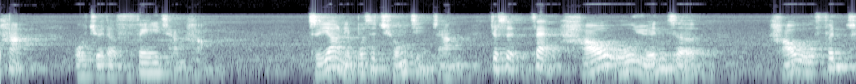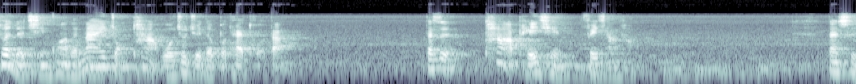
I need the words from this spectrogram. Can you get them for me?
怕，我觉得非常好。只要你不是穷紧张，就是在毫无原则、毫无分寸的情况的那一种怕，我就觉得不太妥当。但是怕赔钱非常好，但是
